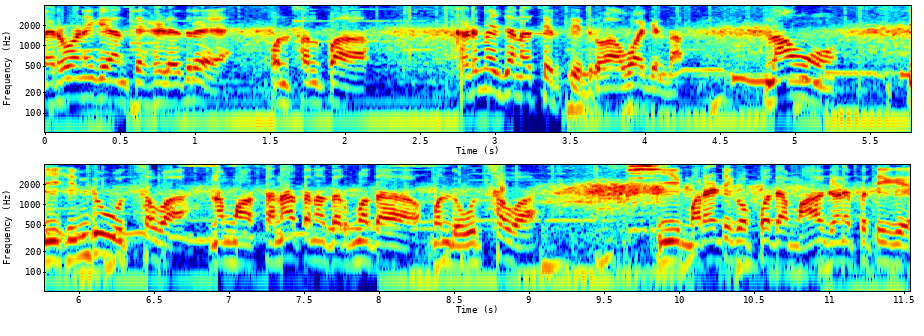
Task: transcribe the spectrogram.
ಮೆರವಣಿಗೆ ಅಂತ ಹೇಳಿದರೆ ಒಂದು ಸ್ವಲ್ಪ ಕಡಿಮೆ ಜನ ಸೇರ್ತಿದ್ರು ಅವಾಗೆಲ್ಲ. ನಾವು ಈ ಹಿಂದೂ ಉತ್ಸವ, ನಮ್ಮ ಸನಾತನ ಧರ್ಮದ ಒಂದು ಉತ್ಸವ, ಈ ಮರಾಠಿಕೊಪ್ಪದ ಮಹಾಗಣಪತಿಗೆ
